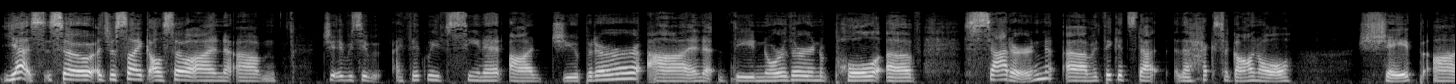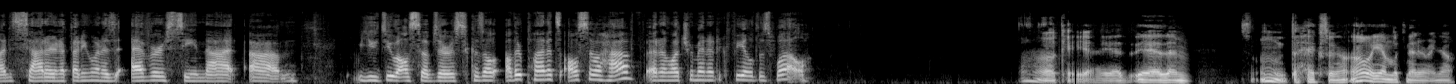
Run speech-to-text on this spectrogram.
Yes. So just like also on, um, I think we've seen it on Jupiter, on the northern pole of Saturn. Um, I think it's that the hexagonal shape on Saturn. If anyone has ever seen that, um, you do also observe because other planets also have an electromagnetic field as well. Oh, okay, yeah, yeah, yeah. Then mm, the hexagon. Oh, yeah, I'm looking at it right now.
